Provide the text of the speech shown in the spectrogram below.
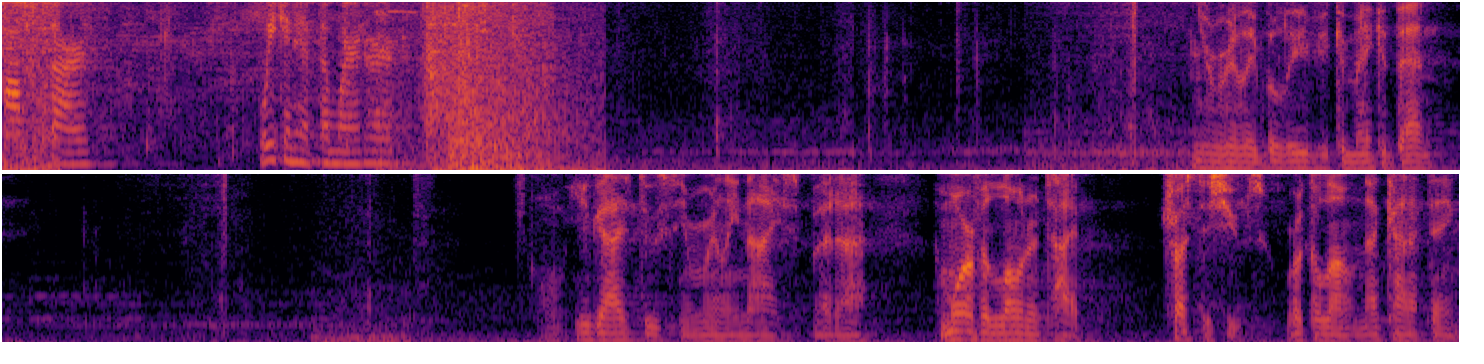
pop stars. We can hit them where it hurts. You really believe you can make it then? Well, you guys do seem really nice, but uh, I'm more of a loner type. Trust issues, work alone, that kind of thing.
